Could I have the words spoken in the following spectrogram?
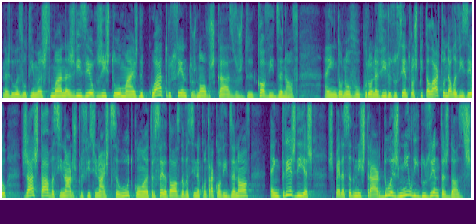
Nas duas últimas semanas, Viseu registrou mais de 400 novos casos de Covid-19. Ainda o novo coronavírus, o Centro Hospitalar Tondela Viseu já está a vacinar os profissionais de saúde com a terceira dose da vacina contra a Covid-19. Em três dias, espera-se administrar 2.200 doses.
